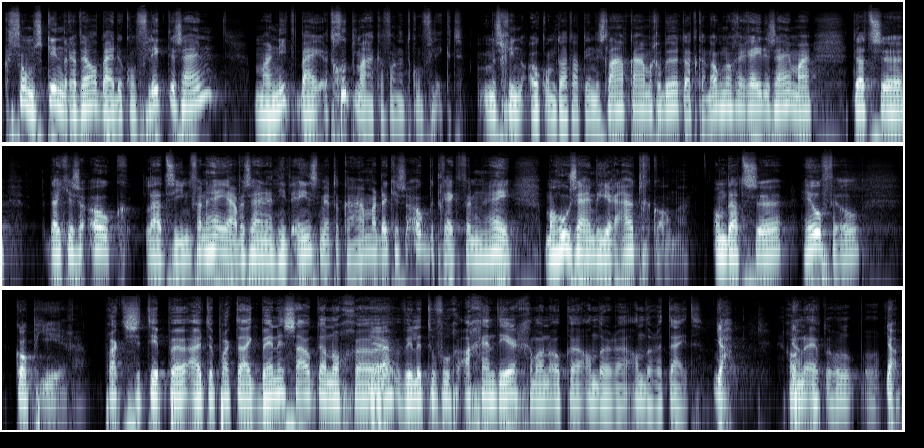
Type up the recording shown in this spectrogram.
soms kinderen wel bij de conflicten zijn, maar niet bij het goedmaken van het conflict. Misschien ook omdat dat in de slaapkamer gebeurt, dat kan ook nog een reden zijn, maar dat, ze, dat je ze ook laat zien van hé hey, ja, we zijn het niet eens met elkaar, maar dat je ze ook betrekt van hé, hey, maar hoe zijn we hier uitgekomen? Omdat ze heel veel kopiëren. Praktische tip uh, uit de praktijk Bennis zou ik dan nog uh, ja. willen toevoegen. Agendeer gewoon ook uh, andere, andere tijd. Ja. Gewoon ja. Even, ja.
